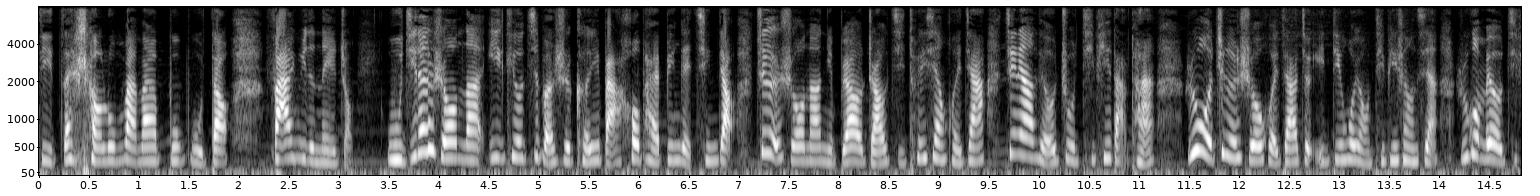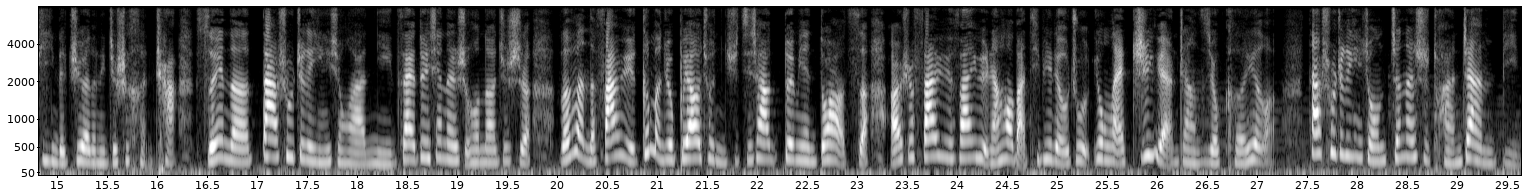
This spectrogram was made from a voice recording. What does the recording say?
地再上路，慢慢补补到发育的那种。五级的时候呢，EQ 基本是可以把后排兵给清掉。这个时候呢，你不要着急推线回家，尽量留住 TP 打团。如果这个时候回家，就一定会用 TP 上线。如果没有 TP，你的支援能力就是很差。所以呢，大树这个英雄啊，你在对线的时候呢，就是稳稳的发育，根本就不要求你去击杀对面多少次，而是发育发育，然后把 TP 留住，用来支援，这样子就可以了。大树这个英雄真的是团战比。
